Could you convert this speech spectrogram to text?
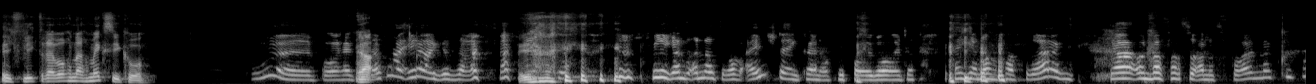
ich fliege drei Wochen nach Mexiko. Cool, boah, hätte Ja. das mal eher gesagt. Ja. Will ganz anders darauf einstellen können auf die Folge heute. Kann ich ja noch ein paar Fragen. Ja, und was hast du alles vor in Mexiko?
